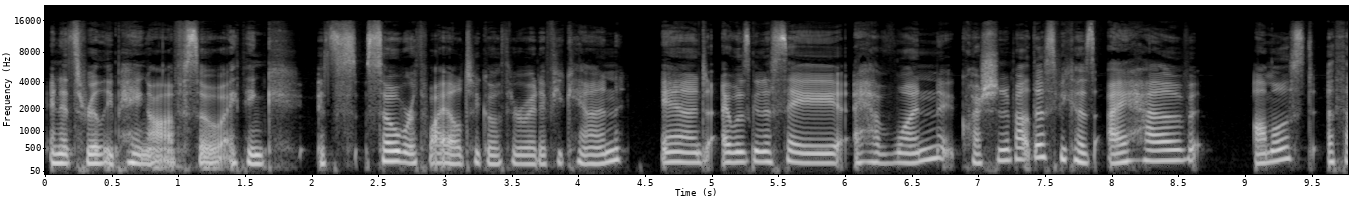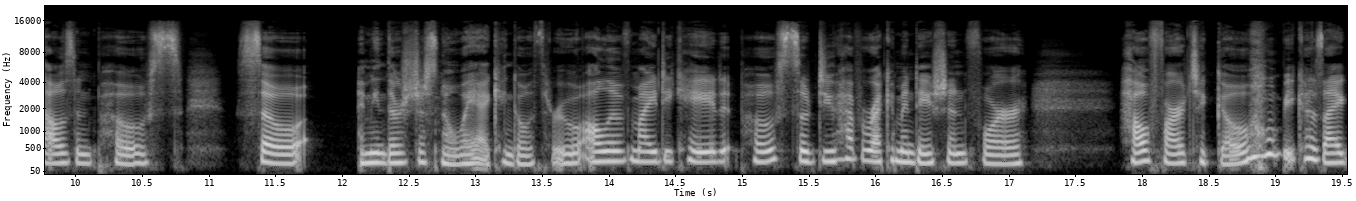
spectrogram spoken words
and it's really paying off. So I think it's so worthwhile to go through it if you can. And I was going to say, I have one question about this because I have almost a thousand posts. So, I mean, there's just no way I can go through all of my decayed posts. So, do you have a recommendation for how far to go because I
